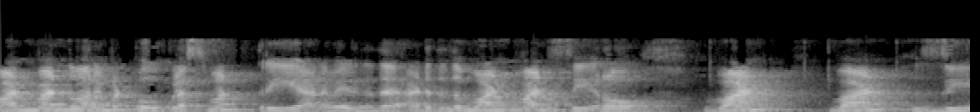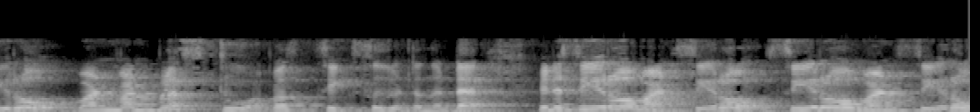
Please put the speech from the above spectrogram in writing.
one one എന്ന് പറയുമ്പോൾ ടു പ്ലസ് വൺ ത്രീ ആണ് വരുന്നത്. അടുത്തത് one one zero one one zero one one plus two അപ്പൊ സിക്സ് കിട്ടുന്നുണ്ട്. പിന്നെ zero one zero zero one zero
